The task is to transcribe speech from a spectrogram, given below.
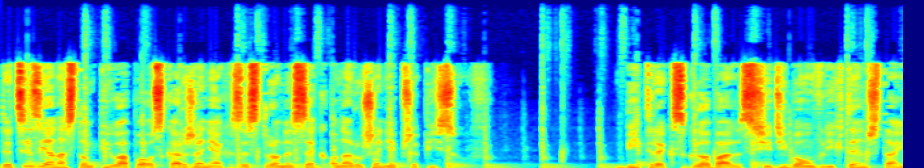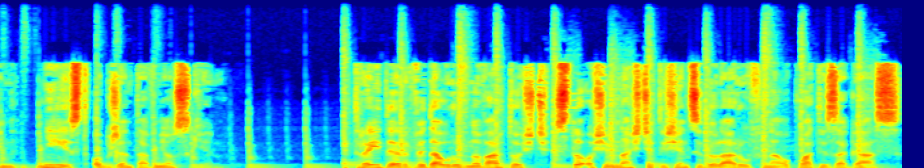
Decyzja nastąpiła po oskarżeniach ze strony SEC o naruszenie przepisów. Bitrex Global z siedzibą w Liechtenstein nie jest obrzęta wnioskiem. Trader wydał równowartość 118 tysięcy dolarów na opłaty za gaz,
